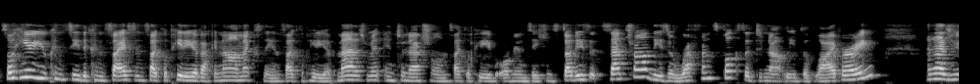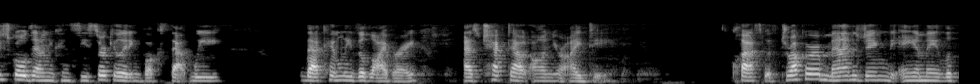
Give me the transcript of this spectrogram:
So here you can see the concise Encyclopedia of Economics, the Encyclopedia of Management, International Encyclopedia of Organization Studies, etc. These are reference books that do not leave the library. And as you scroll down, you can see circulating books that we that can leave the library as checked out on your ID. Class with Drucker, Managing, the AMA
